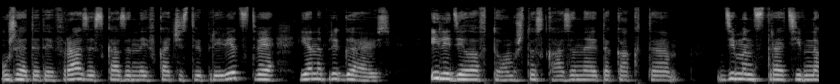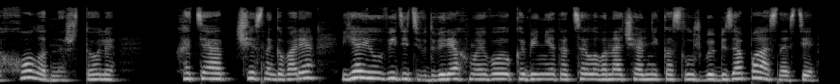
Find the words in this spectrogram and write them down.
Уже от этой фразы, сказанной в качестве приветствия, я напрягаюсь. Или дело в том, что сказано это как-то демонстративно холодно, что ли? Хотя, честно говоря, я и увидеть в дверях моего кабинета целого начальника службы безопасности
